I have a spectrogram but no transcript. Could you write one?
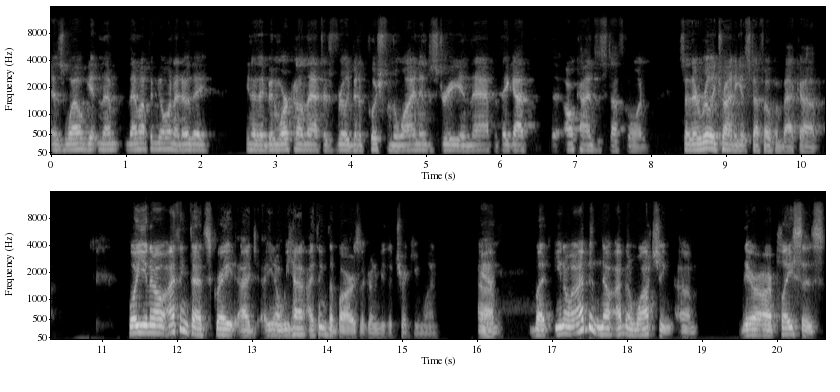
as well getting them them up and going. I know they, you know, they've been working on that. There's really been a push from the wine industry and that, but they got all kinds of stuff going. So they're really trying to get stuff open back up. Well, you know, I think that's great. I, you know, we have. I think the bars are going to be the tricky one. Yeah. Um, but you know, I've been no, I've been watching. Um, there are places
